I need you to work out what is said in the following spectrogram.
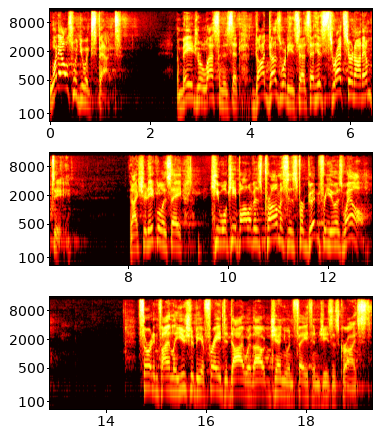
what else would you expect? The major lesson is that God does what he says, that his threats are not empty. And I should equally say, he will keep all of his promises for good for you as well. Third and finally, you should be afraid to die without genuine faith in Jesus Christ.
